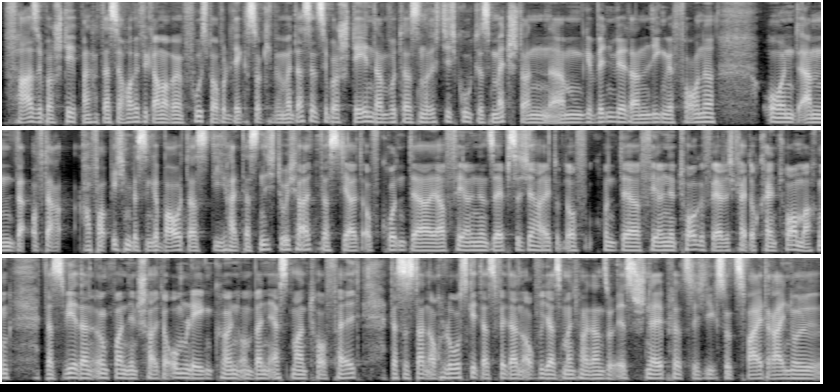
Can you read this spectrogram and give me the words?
Phase übersteht, man hat das ja häufiger mal beim Fußball, wo du denkst, okay, wenn wir das jetzt überstehen, dann wird das ein richtig gutes Match, dann ähm, gewinnen wir, dann liegen wir vorne. Und ähm, auf darauf habe ich ein bisschen gebaut, dass die halt das nicht durchhalten, dass die halt aufgrund der ja, fehlenden Selbstsicherheit und aufgrund der fehlenden Torgefährlichkeit auch kein Tor machen, dass wir dann irgendwann den Schalter umlegen können und wenn erstmal ein Tor fällt, dass es dann auch losgeht, dass wir dann auch, wie das manchmal dann so ist, schnell plötzlich liegst so 2-3-0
